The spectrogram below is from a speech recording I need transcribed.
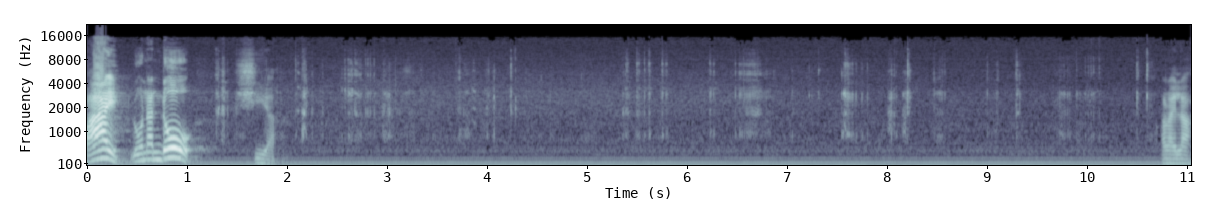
ไปโรนันโดเชียอะไรล่ะ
